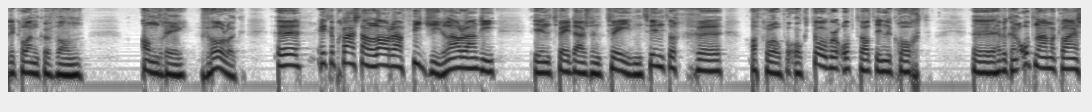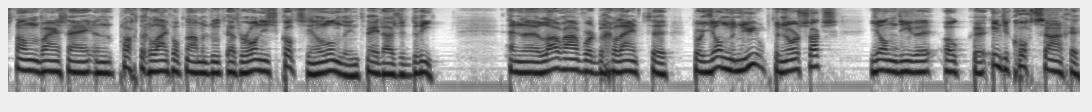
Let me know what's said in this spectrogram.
De klanken van André Vrolijk. Uh, ik heb klaarstaan Laura Fiji. Laura die in 2022, uh, afgelopen oktober, optrad in de krocht. Uh, heb ik een opname klaarstaan waar zij een prachtige live-opname doet... at Ronnie Scott's in Londen in 2003. En Laura wordt begeleid door Jan Menu op de Noorsax. Jan die we ook in de krocht zagen...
